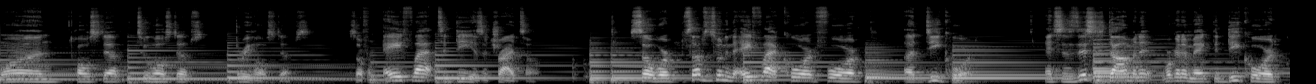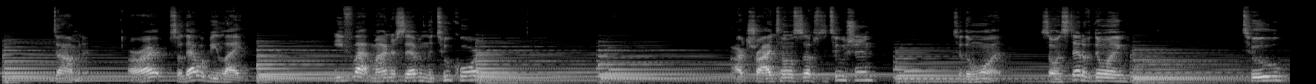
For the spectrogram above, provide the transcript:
one whole step, two whole steps, three whole steps. So from A flat to D is a tritone. So we're substituting the A flat chord for a D chord. And since this is dominant, we're gonna make the D chord dominant. All right, so that would be like E flat minor seven, the two chord, our tritone substitution to the one. So instead of doing two,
